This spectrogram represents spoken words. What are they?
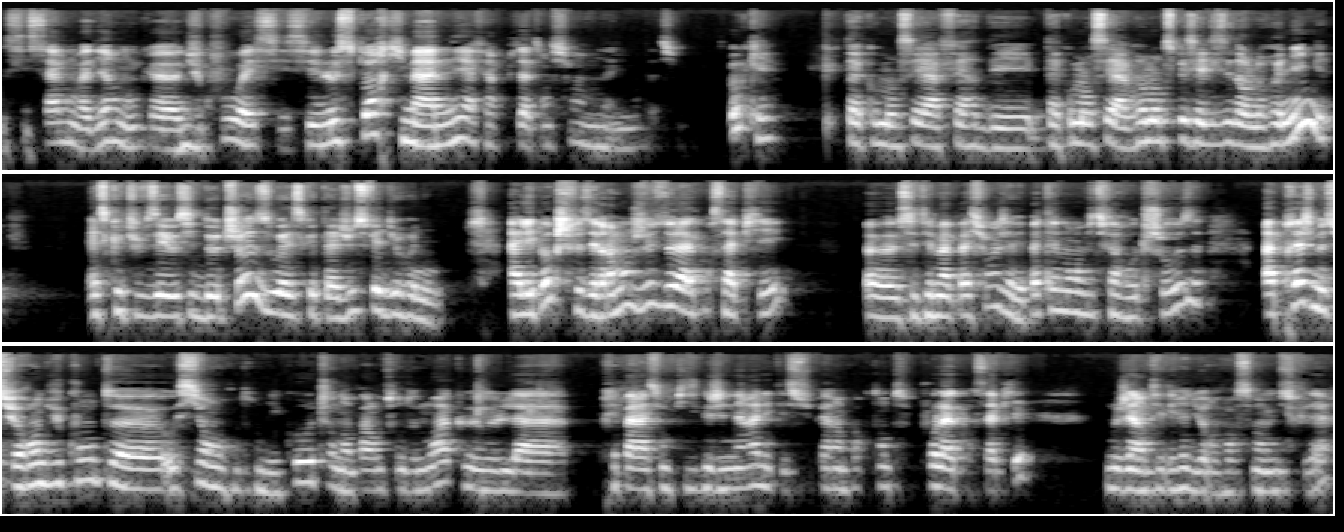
aussi sale, on va dire. Donc euh, du coup, ouais, c'est le sport qui m'a amenée à faire plus attention à mon alimentation. Ok. Tu as commencé à faire des. T'as commencé à vraiment te spécialiser dans le running. Est-ce que tu faisais aussi d'autres choses ou est-ce que tu as juste fait du running? À l'époque, je faisais vraiment juste de la course à pied. Euh, C'était ma passion et j'avais pas tellement envie de faire autre chose. Après, je me suis rendu compte euh, aussi en rencontrant des coachs, en en parlant autour de moi, que la préparation physique générale était super importante pour la course à pied. Donc j'ai intégré du renforcement musculaire.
